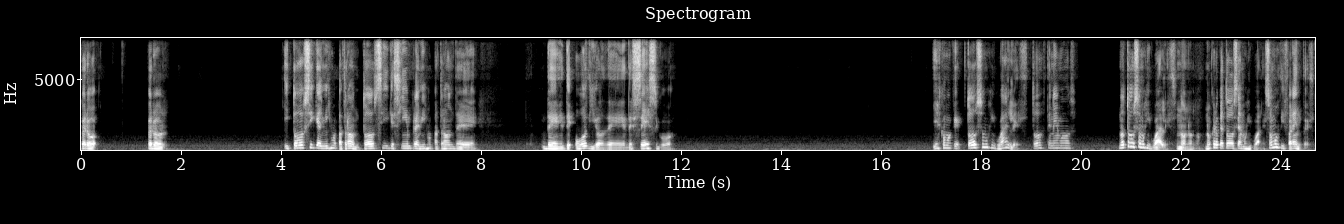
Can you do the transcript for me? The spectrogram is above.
pero, pero, y todo sigue el mismo patrón, todo sigue siempre el mismo patrón de, de, de odio, de, de sesgo. Y es como que todos somos iguales, todos tenemos no todos somos iguales. No, no, no. No creo que todos seamos iguales. Somos diferentes.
